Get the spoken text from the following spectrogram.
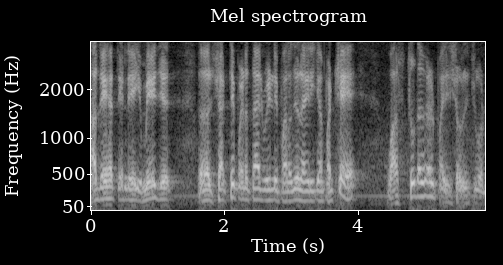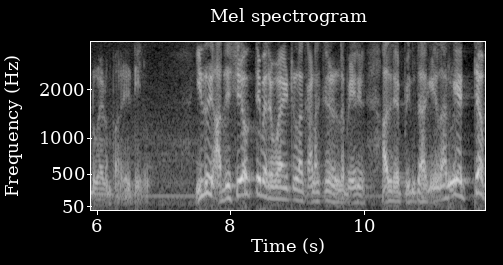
അദ്ദേഹത്തിന്റെ ഇമേജ് ശക്തിപ്പെടുത്താൻ വേണ്ടി പറഞ്ഞതായിരിക്കാം. പക്ഷേ വസ്തുതകൾ പരിശോധിച്ചുകൊണ്ട് വേണം പറയേണ്ടിയിരുന്നു ഇത് അതിശയോക്തിപരമായിട്ടുള്ള കണക്കുകളുടെ പേരിൽ അതിനെ പിന്താങ്ങിയത് അങ്ങേറ്റം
